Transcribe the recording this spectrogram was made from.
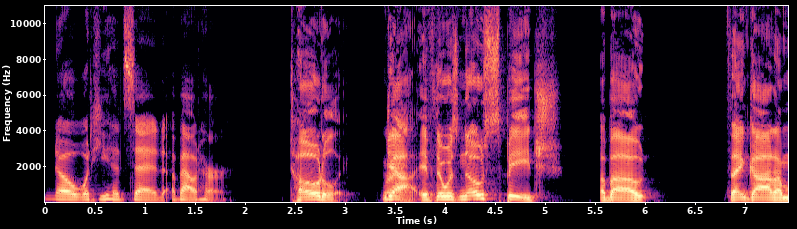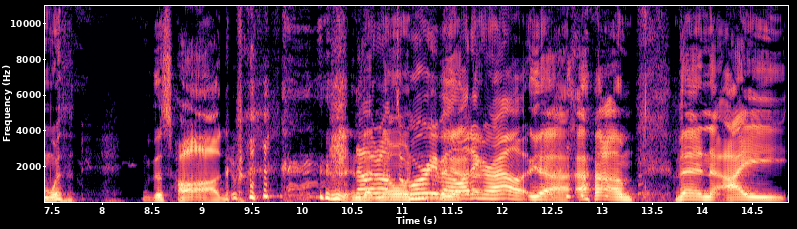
know what he had said about her. Totally. Yeah. If there was no speech about, thank God I'm with this hog. No, I don't have to worry about letting her out. Yeah. Um, then I,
